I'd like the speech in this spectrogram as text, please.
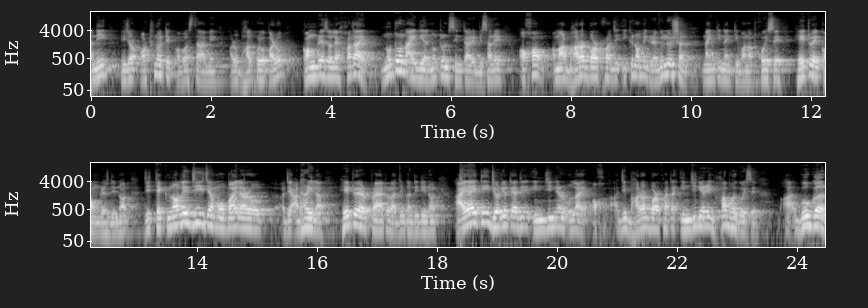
আনি নিজৰ অৰ্থনৈতিক অৱস্থা আমি আৰু ভাল কৰিব পাৰোঁ। কংগ্ৰেছলে সদায় নতুন আইডিয়া নতুন চিন্তাৰে বিচাৰে। অসম আমাৰ ভাৰতবৰ্ষৰ যি ইকনমিক ৰেভলিউশ্যন নাইনটিন নাইণ্টি ওৱানত হৈছে সেইটোৱে কংগ্ৰেছ দিনত। যি টেকন'লজি যে মোবাইল আৰু যে আধাৰিলা সেইটোৱে প্ৰায়ত ৰাজীৱ গান্ধীৰ দিনত। আই আই টিৰ জৰিয়তে আজি ইঞ্জিনিয়াৰ ওলাই আজি ভাৰতবৰ্ষ এটা ইঞ্জিনিয়াৰিং হাব হৈ গৈছে। গুগল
